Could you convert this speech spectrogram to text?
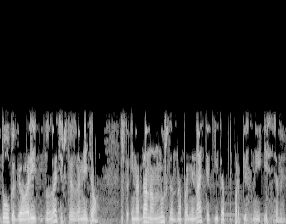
долго говорить, но знаете, что я заметил? Что иногда нам нужно напоминать какие-то прописные истины.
